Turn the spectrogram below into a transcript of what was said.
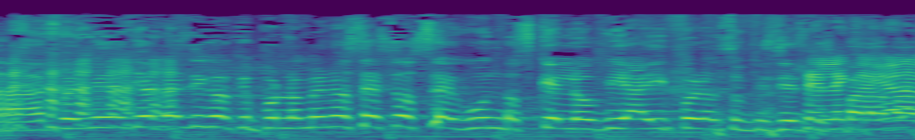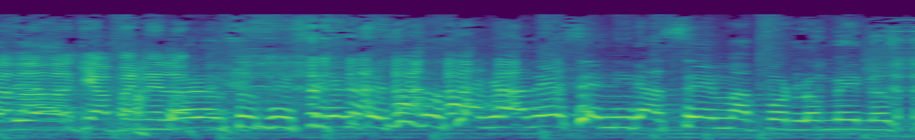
Ah, pues miren, yo les digo que por lo menos esos segundos que lo vi ahí fueron suficientes Se le para cayó la aquí a Penélope. Fueron suficientes, eso se agradece en Iracema por lo menos.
